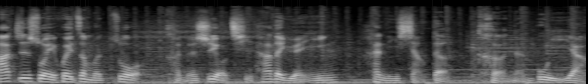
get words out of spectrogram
他之所以会这么做，可能是有其他的原因，和你想的可能不一样。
